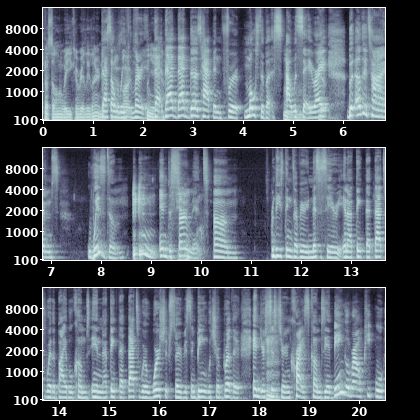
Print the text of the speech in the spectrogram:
That's the only way you can really learn it. that's the only way you can learn it. Yeah. That that that does happen for most of us, I would say, right? But other times, wisdom and discernment. Um, these things are very necessary, and I think that that's where the Bible comes in. I think that that's where worship service and being with your brother and your sister in Christ comes in. Being around people,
